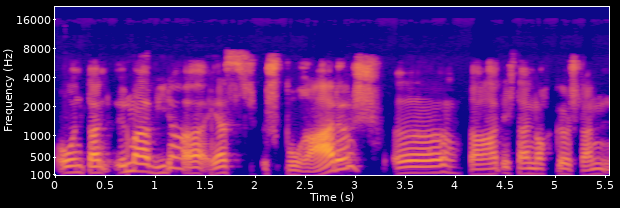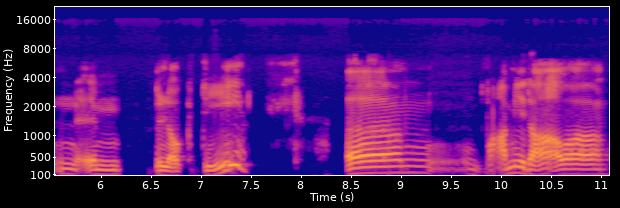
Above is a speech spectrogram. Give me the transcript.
und dann immer wieder erst sporadisch. Äh, da hatte ich dann noch gestanden im Block D. Ähm, war mir da aber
